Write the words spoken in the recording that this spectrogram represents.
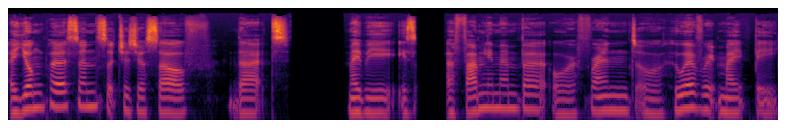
a young person such as yourself that maybe is a family member or a friend or whoever it might be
